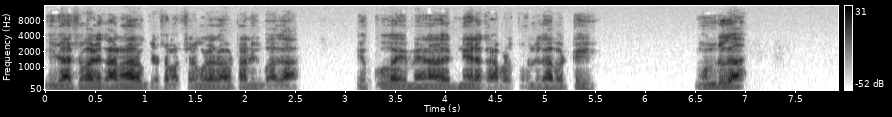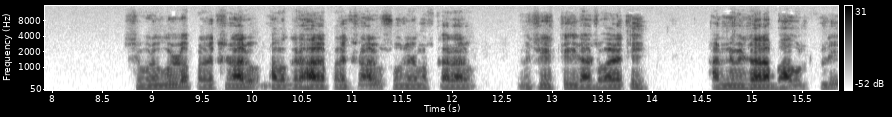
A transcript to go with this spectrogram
ఈ రాశి వాళ్ళకి అనారోగ్య సమస్యలు కూడా రావడానికి బాగా ఎక్కువగా ఈ మేన నేల కనపడుతుంది కాబట్టి ముందుగా శివుడి గుళ్ళో ప్రదక్షిణాలు నవగ్రహాల ప్రదక్షిణాలు సూర్య నమస్కారాలు ఇవి చేస్తే ఈ రాశి వాళ్ళకి అన్ని విధాలా బాగుంటుంది.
